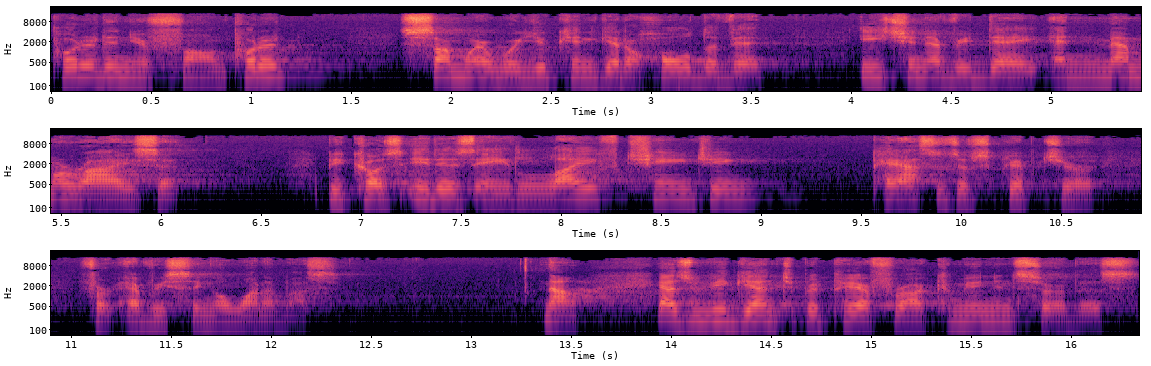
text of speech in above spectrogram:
Put it in your phone. Put it somewhere where you can get a hold of it each and every day and memorize it because it is a life changing passage of Scripture for every single one of us. Now, as we begin to prepare for our communion service,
